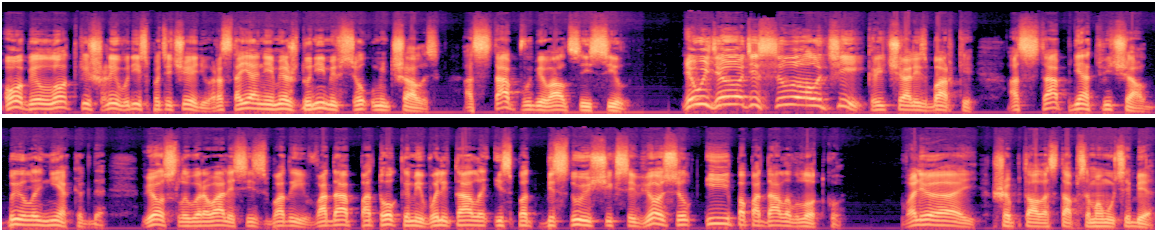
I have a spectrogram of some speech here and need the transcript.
Обе лодки шли вниз по течению. Расстояние между ними все уменьшалось. Остап выбивался из сил. «Не уйдете, сволочи!» — кричали из барки. Остап не отвечал, было некогда. Весла вырывались из воды, вода потоками вылетала из-под беснующихся весел и попадала в лодку. «Валяй!» — шептал Остап самому себе.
